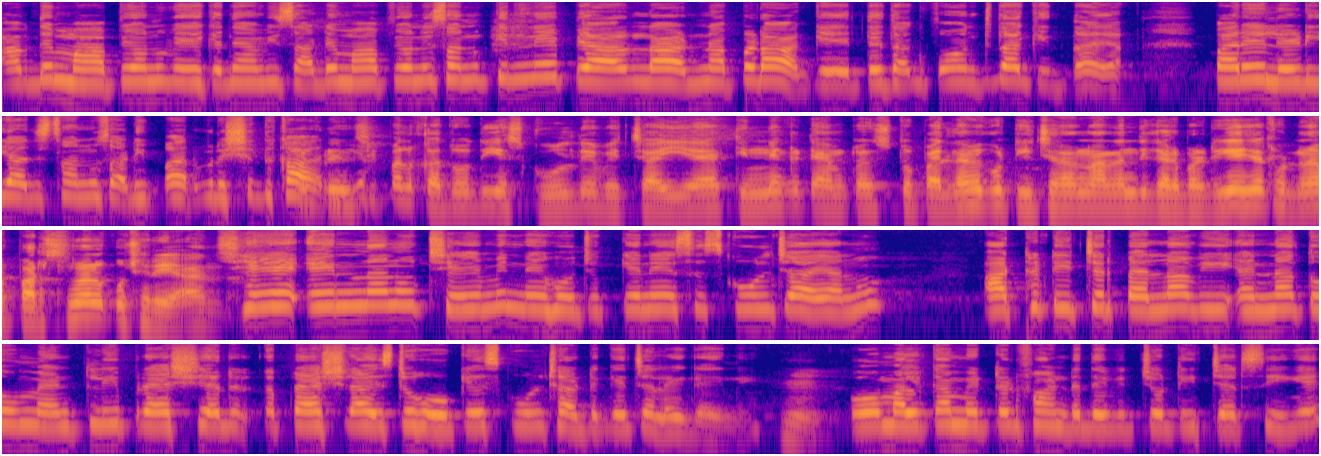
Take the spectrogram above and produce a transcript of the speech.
ਆਪਦੇ ਮਾਪਿਆਂ ਨੂੰ ਵੇਖਦੇ ਆ ਵੀ ਸਾਡੇ ਮਾਪਿਓ ਨੇ ਸਾਨੂੰ ਕਿੰਨੇ ਪਿਆਰ ਲਾਡ ਨਾਲ ਪੜ੍ਹਾ ਕੇ ਇੱਥੇ ਤੱਕ ਪਹੁੰਚਦਾ ਕੀਤਾ ਆ। ਪਰ ਇਹ ਲੇਡੀ ਅੱਜ ਸਾਨੂੰ ਸਾਡੀ ਪਰਵਰਿਸ਼ ਦਿਖਾ ਰਹੀ ਆ। ਪ੍ਰਿੰਸੀਪਲ ਕਦੋਂ ਦੀ ਇਹ ਸਕੂਲ ਦੇ ਵਿੱਚ ਆਈ ਹੈ? ਕਿੰਨੇ ਕੁ ਟਾਈਮ ਤੋਂ ਇਸ ਤੋਂ ਪਹਿਲਾਂ ਵੀ ਕੋਈ ਟੀਚਰਾਂ ਨਾਲ ਦੀ ਗੜਬੜ ਰਹੀ ਹੈ ਜਾਂ ਤੁਹਾਡੇ ਨਾਲ ਪਰਸਨਲ ਕੁਝ ਰਿਹਾ? 6 ਇਹਨਾਂ ਨੂੰ 6 ਮਹੀਨੇ ਹੋ ਚੁੱਕੇ ਨੇ ਇਸ ਸਕੂਲ ਚ ਆਇਆ ਨੂੰ। ਅੱਠ ਟੀਚਰ ਪਹਿਲਾਂ ਵੀ ਇਹਨਾਂ ਤੋਂ ਮੈਂਟਲੀ ਪ੍ਰੈਸ਼ਰ ਪ੍ਰੈਸ਼ਰਾਈਜ਼ਡ ਹੋ ਕੇ ਸਕੂਲ ਛੱਡ ਕੇ ਚਲੇ ਗਏ ਨੇ। ਉਹ ਮਲਕਾ ਮਿਟਡ ਫੰਡ ਦੇ ਵਿੱਚੋਂ ਟੀਚਰ ਸੀਗੇ।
